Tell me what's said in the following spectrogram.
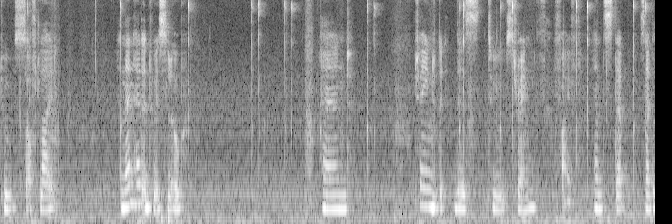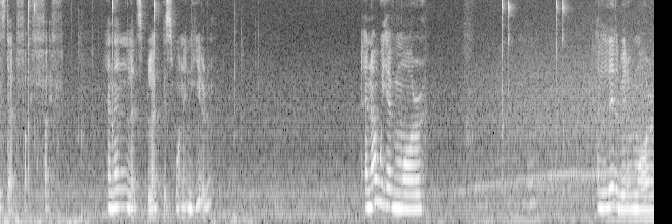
to soft light and then head into a slope and change this to strength 5 and step sample step 5 5 and then let's plug this one in here And now we have more, a little bit of more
